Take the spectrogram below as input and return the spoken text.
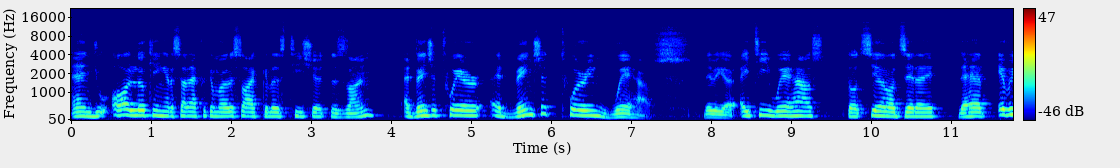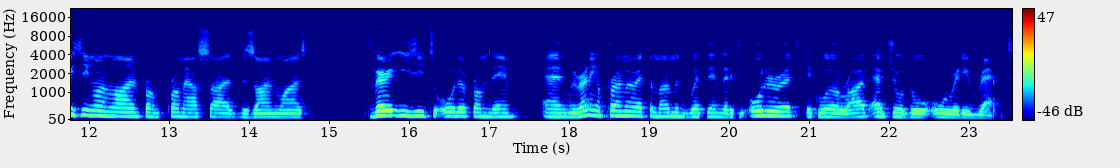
and you are looking at a south african motorcyclist t-shirt design Adventure Tour Adventure Touring Warehouse. There we go. atwarehouse.co.za. They have everything online from from our side design wise. Very easy to order from them. And we're running a promo at the moment with them that if you order it, it will arrive at your door already wrapped.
